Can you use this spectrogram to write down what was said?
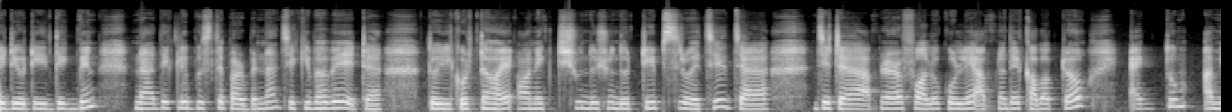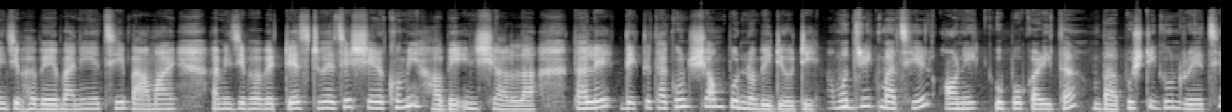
ভিডিওটি দেখবেন, না দেখলে বুঝতে পারবেন না যে কীভাবে এটা তৈরি করতে হয়। অনেক সুন্দর সুন্দর টিপস রয়েছে যা, যেটা আপনারা ফলো করলে আপনাদের কাবাবটাও একদম আমি যেভাবে বানিয়েছি বা আমার, আমি যেভাবে টেস্ট হয়েছে সেরকমই হবে ইনশাল্লাহ তাহলে দেখতে থাকুন সম্পূর্ণ ভিডিওটি। সামুদ্রিক মাছের অনেক উপকারিতা বা পুষ্টিগুণ রয়েছে।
